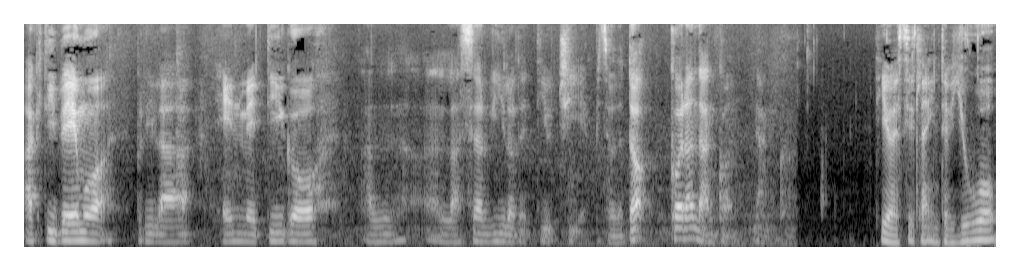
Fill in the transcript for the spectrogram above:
activemo pri la enmetigo al, la servilo de tiu ci episodo. Do, coran dankon. Dankon. Tio estis la intervjuo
